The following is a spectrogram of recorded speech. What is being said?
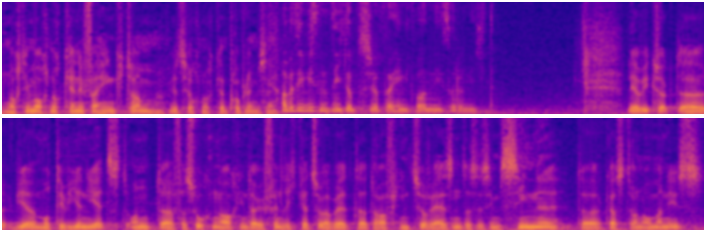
nachdem auch noch keine verhängt haben, wird es ja auch noch kein Problem sein. Aber Sie wissen es nicht, ob es schon verhängt worden ist oder nicht? Ja, wie gesagt, äh, wir motivieren jetzt und äh, versuchen auch in der Öffentlichkeitsarbeit äh, darauf hinzuweisen, dass es im Sinne der Gastronomen ist,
